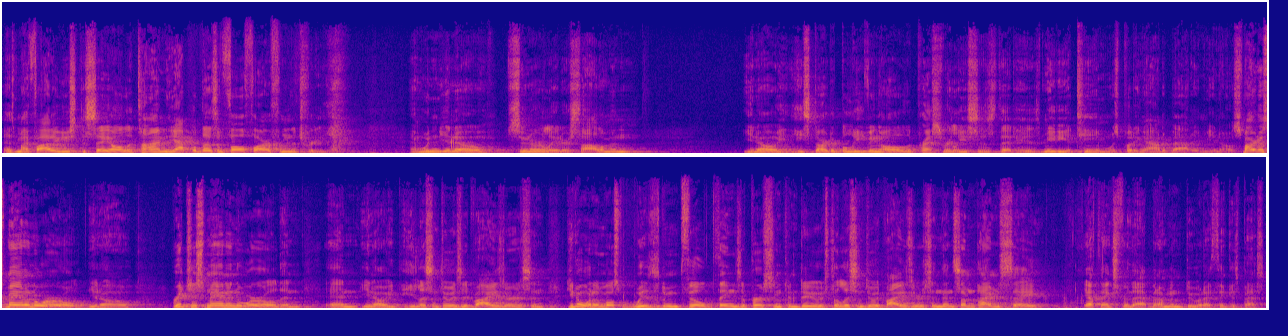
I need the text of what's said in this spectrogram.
as my father used to say all the time, the apple doesn't fall far from the tree. And wouldn't you know, sooner or later, Solomon, you know, he started believing all the press releases that his media team was putting out about him, you know, smartest man in the world, you know, richest man in the world. And, and you know, he, he listened to his advisors. And you know, one of the most wisdom filled things a person can do is to listen to advisors and then sometimes say, yeah, thanks for that, but I'm going to do what I think is best.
